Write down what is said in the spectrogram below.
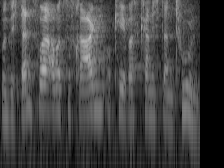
Und sich dann vorher aber zu fragen, okay, was kann ich dann tun?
